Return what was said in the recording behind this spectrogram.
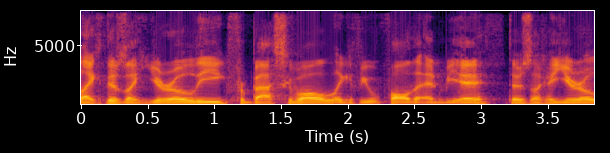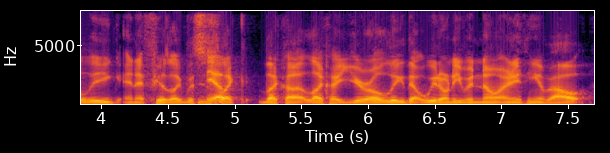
like there's like Euro League for basketball. Like if you follow the NBA, there's like a Euro League, and it feels like this Yep. is like like a like a Euro League that we don't even know anything about.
